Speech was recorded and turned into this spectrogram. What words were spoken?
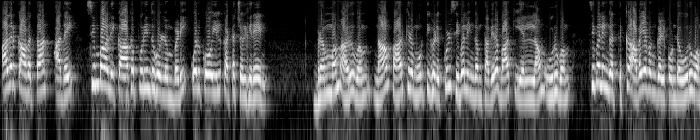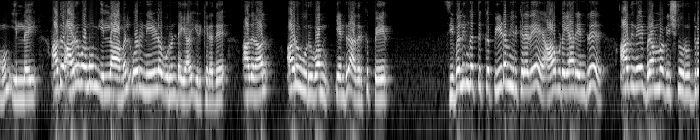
அதற்காகத்தான் அதை சிம்பாலிக்காக புரிந்து கொள்ளும்படி ஒரு கோயில் கட்டச் சொல்கிறேன். பிரம்மம் அருவம் நாம் பார்க்கிற மூர்த்திகளுக்குள் சிவலிங்கம் தவிர பாக்கி எல்லாம் உருவம். சிவலிங்கத்துக்கு அவயவங்கள் கொண்ட உருவமும் இல்லை. அது அருவமும் இல்லாமல் ஒரு நீள உருண்டையாய் இருக்கிறது. அதனால் அரு உருவம் என்று அதற்கு பேர். சிவலிங்கத்துக்கு பீடம் இருக்கிறதே ஆவுடையார் என்று அதுவே பிரம்ம விஷ்ணு ருத்ர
